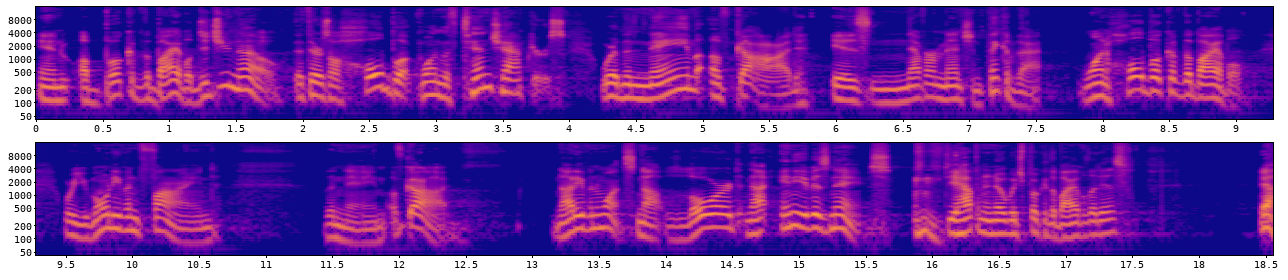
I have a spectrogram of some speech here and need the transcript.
in a book of the Bible. Did you know that there's a whole book, one with 10 chapters, where the name of God is never mentioned? Think of that. One whole book of the Bible where you won't even find the name of God. Not even once. Not Lord, not any of his names. Do you happen to know which book of the Bible it is? Yeah,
